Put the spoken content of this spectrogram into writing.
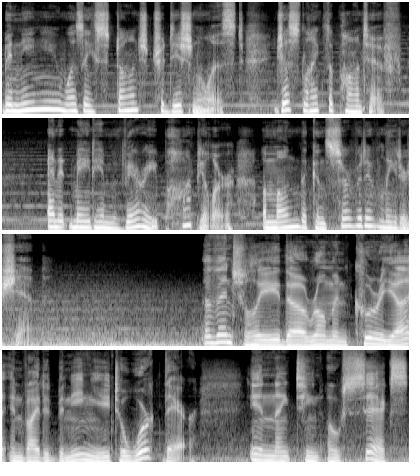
Benigni was a staunch traditionalist, just like the pontiff, and it made him very popular among the conservative leadership. Eventually, the Roman Curia invited Benigni to work there in 1906,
